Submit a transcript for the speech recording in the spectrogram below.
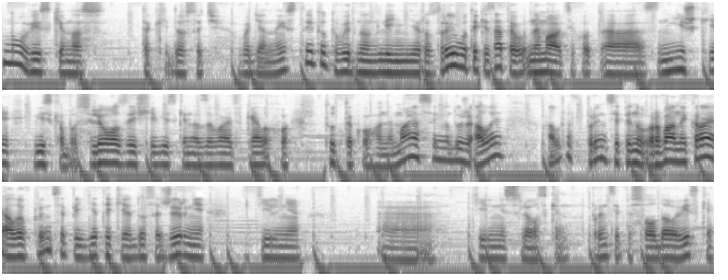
Ну, віскі у нас такий досить водянистий. Тут видно лінії розриву. Такі, знаєте, немає цих от а, ніжки, віск або сльози, ще віскі називають в келиху. Тут такого немає сильно дуже, але, але в принципі, ну, рваний край, але в принципі є такі досить жирні тільні, е, тільні сльозки. В принципі, солодове віскі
